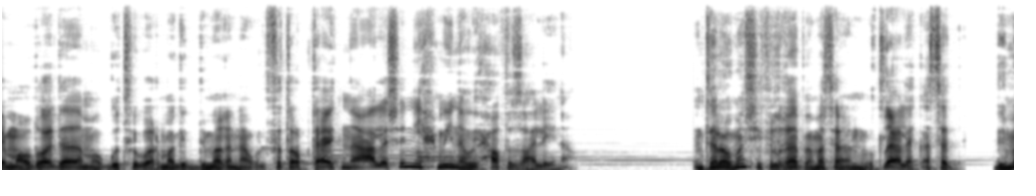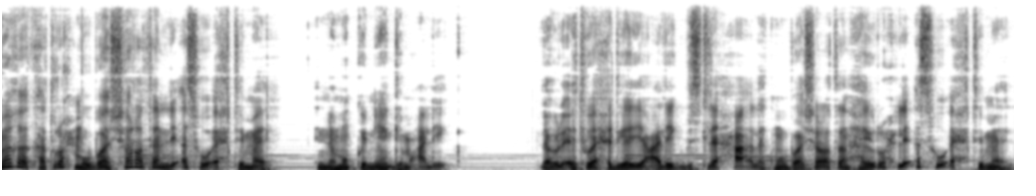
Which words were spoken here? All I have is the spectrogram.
الموضوع ده موجود في برمجة دماغنا والفطرة بتاعتنا علشان يحمينا ويحافظ علينا. أنت لو ماشي في الغابة مثلا وطلع لك أسد دماغك هتروح مباشرة لأسوأ احتمال إنه ممكن يهجم عليك. لو لقيت واحد جاي عليك بسلاح عقلك مباشرة هيروح لأسوأ احتمال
